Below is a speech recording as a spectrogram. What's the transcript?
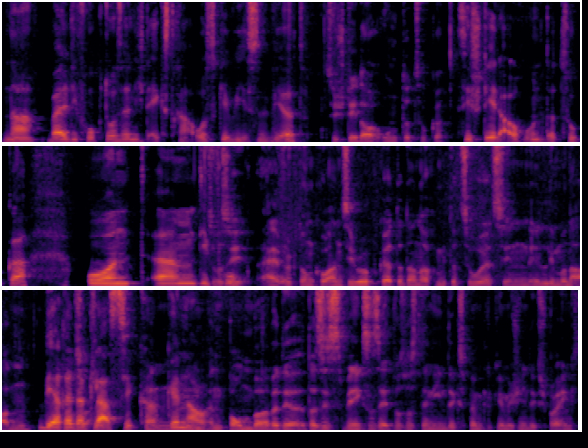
na, weil die Fructose nicht extra ausgewiesen mhm. wird. Sie steht auch unter Zucker. Sie steht auch unter mhm. Zucker. Und ähm, die so High Fructose Corn Syrup gehört da dann auch mit dazu, jetzt in Limonaden. Wäre also der Klassiker, ein, genau. Ein, ein, Bomber, weil der, das ist wenigstens etwas, was den Index beim glykämischen Index sprengt.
